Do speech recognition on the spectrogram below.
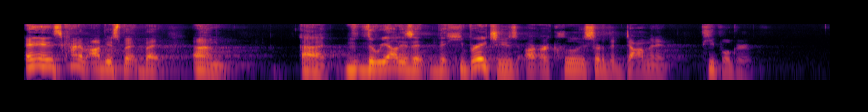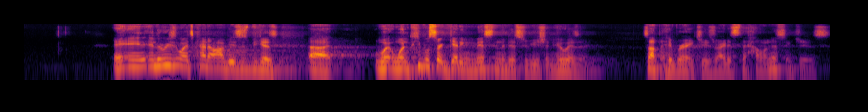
And, and, it's kind of obvious, but, but um, uh, the reality is that the Hebraic Jews are, are clearly sort of the dominant people group. And, and the reason why it's kind of obvious is because uh, when, when, people start getting missed in the distribution, who is it? It's not the Hebraic Jews, right? It's the Hellenistic Jews.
